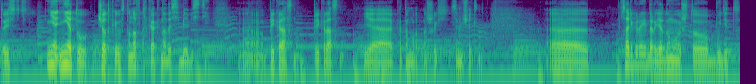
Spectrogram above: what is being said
То есть не, нету четкой установки, как надо себя вести. Э, прекрасно, прекрасно. Я к этому отношусь замечательно. Э, Царь Грейдер, я думаю, что будет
